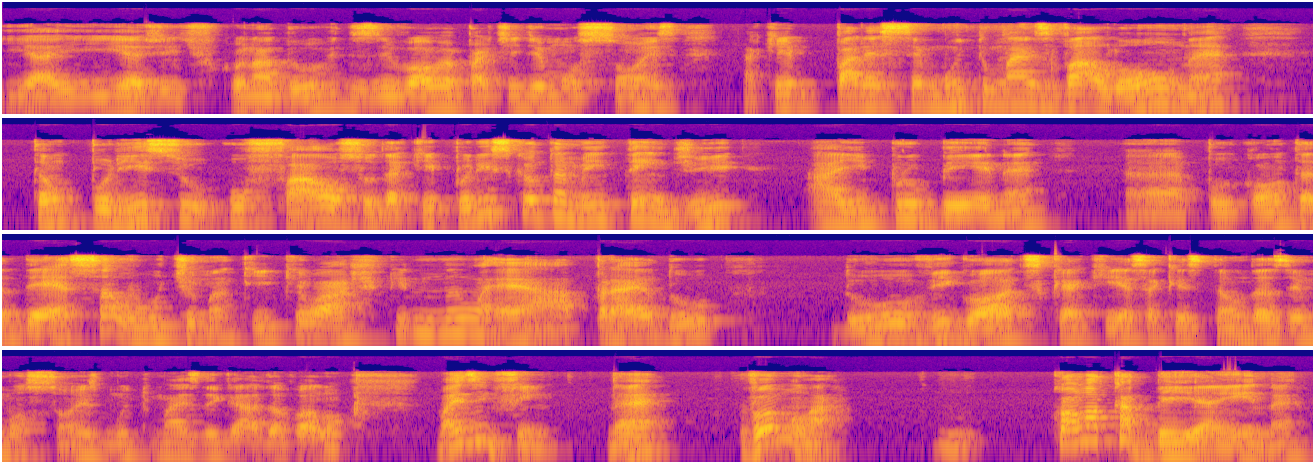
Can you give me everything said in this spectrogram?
E aí a gente ficou na dúvida, desenvolve a partir de emoções. Aqui parece ser muito mais Valon, né? Então por isso o falso daqui, por isso que eu também entendi aí para o B, né? Uh, por conta dessa última aqui, que eu acho que não é a praia do, do Vygotsky aqui, essa questão das emoções, muito mais ligada ao valor. Mas enfim, né? Vamos lá. Coloca B aí, né?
